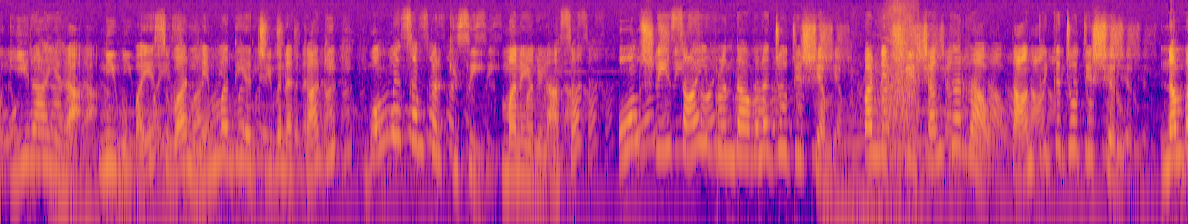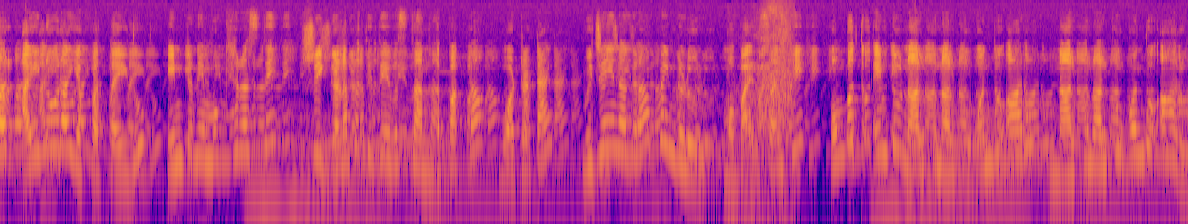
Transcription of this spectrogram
ಈ ಈರಾಯರ. ನೀವು ಬಯಸುವ ನೆಮ್ಮದಿಯ ಜೀವನಕ್ಕಾಗಿ ಒಮ್ಮೆ ಸಂಪರ್ಕಿಸಿ. ಮನೆ ವಿಳಾಸ, ಓಂ ಶ್ರೀ ಸಾಯಿ ಬೃಂದಾವನ ಜ್ಯೋತಿಷ್ಯಂ. ಪಂಡಿತ್ ಶ್ರೀ ಶಂಕರ್ ರಾವ್, ತಾಂತ್ರಿಕ ಜ್ಯೋತಿಷ್ಯರು. ನಂಬರ್ ಐನೂರ ಎಪ್ಪತ್ತೈದು, ಎಂಟನೇ ಮುಖ್ಯ ರಸ್ತೆ, ಶ್ರೀ ಗಣಪತಿ ದೇವಸ್ಥಾನದ ಪಕ್ಕ, water tank, Vijayanagar, Bengaluru. Mobile ಸಂಖ್ಯೆ, ಒಂಬತ್ತು ಎಂಟು ನಾಲ್ಕು ನಾಲ್ಕು ಒಂದು ಆರು, ನಾಲ್ಕು ನಾಲ್ಕು ಒಂದು ಆರು.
